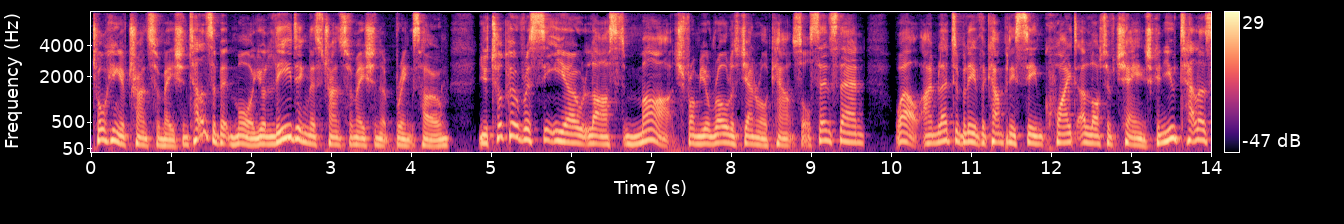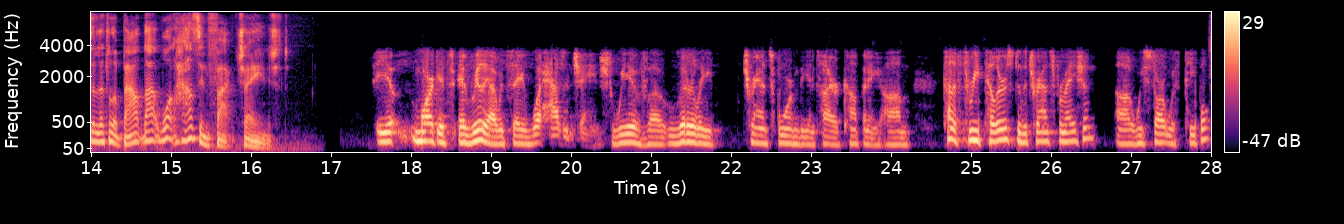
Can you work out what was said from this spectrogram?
talking of transformation, tell us a bit more. You're leading this transformation at Brinks Home. You took over as CEO last March from your role as general counsel. Since then, well, I'm led to believe the company's seen quite a lot of change. Can you tell us a little about that? What has in fact changed? Yeah, Mark, it's it really, I would say, what hasn't changed. We have uh, literally transformed the entire company. Um, kind of three pillars to the transformation. Uh, we start with people.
